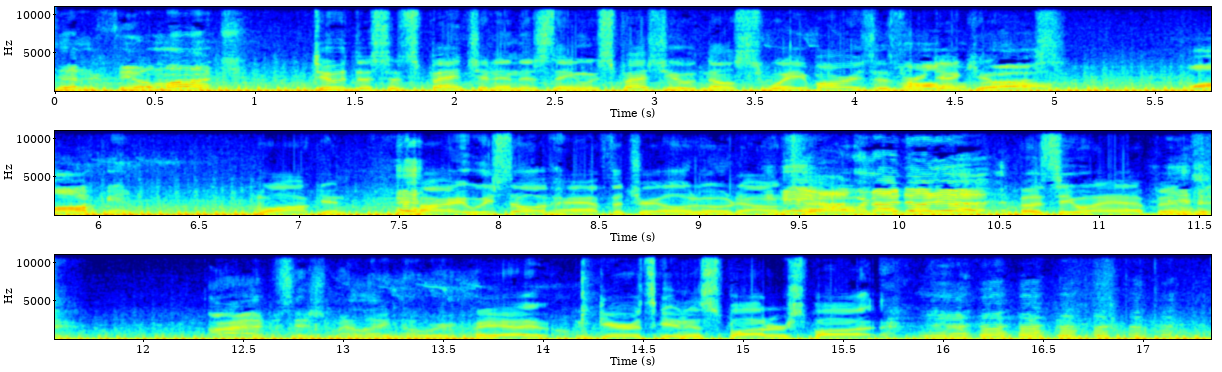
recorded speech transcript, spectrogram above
Didn't feel much. Dude, the suspension in this thing, especially with no sway bars, is Oh, ridiculous. bro. Walking. Walking. All right, we still have half the trail to go down. Yeah, so we're not done yet. Let's see what happens. All right, I'm just itching my leg. No worries. yeah, Garrett's getting his spotter spot.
